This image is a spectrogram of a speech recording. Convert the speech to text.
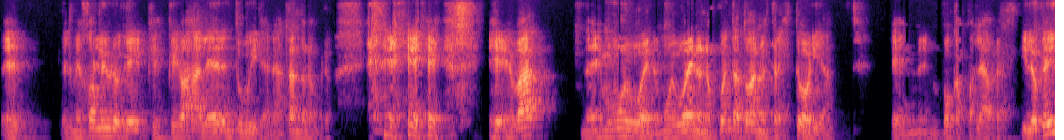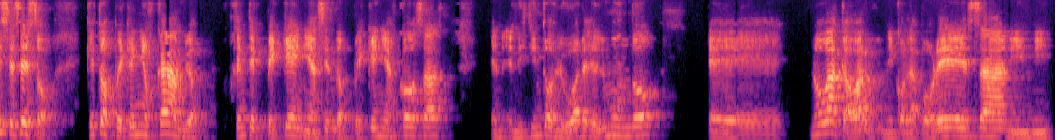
el mejor libro que, vas a leer en tu vida. Nada, tanto no, pero. Eh, va, es muy bueno, muy bueno. Nos cuenta toda nuestra historia. En, pocas palabras. Y lo que dice es eso, que estos pequeños cambios, gente pequeña haciendo pequeñas cosas en, distintos lugares del mundo, eh, no va a acabar ni con la pobreza, ni, ni,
